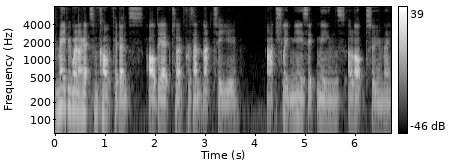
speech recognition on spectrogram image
Maybe when I get some confidence, I'll be able to present that to you. Actually, music means a lot to me,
